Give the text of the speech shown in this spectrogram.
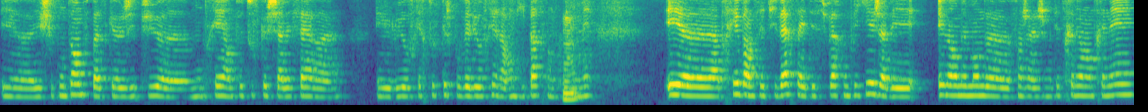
Et, euh, et je suis contente parce que j'ai pu euh, montrer un peu tout ce que je savais faire euh, et lui offrir tout ce que je pouvais lui offrir avant qu'il parte, entre Mhm. guillemets. Et euh, après, ben, cet hiver, ça a été super compliqué. J'avais énormément de... Enfin, je, je m'étais très bien entraînée.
